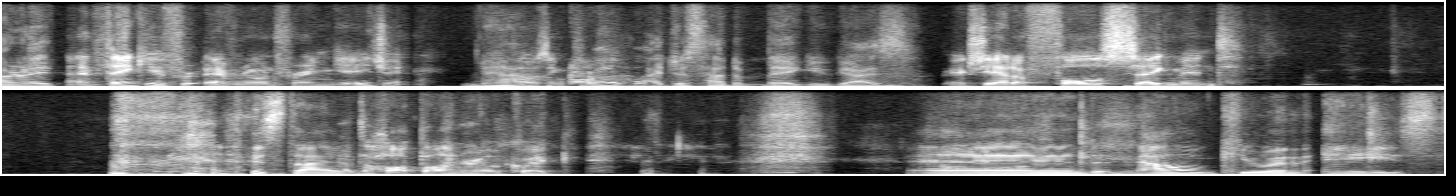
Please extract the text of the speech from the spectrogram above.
All right. And thank you for everyone for engaging. Yeah. That was Oh, incredible. I just had to beg you guys. We actually had a full segment. this time. Had to hop on real quick. And now Q and A's.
